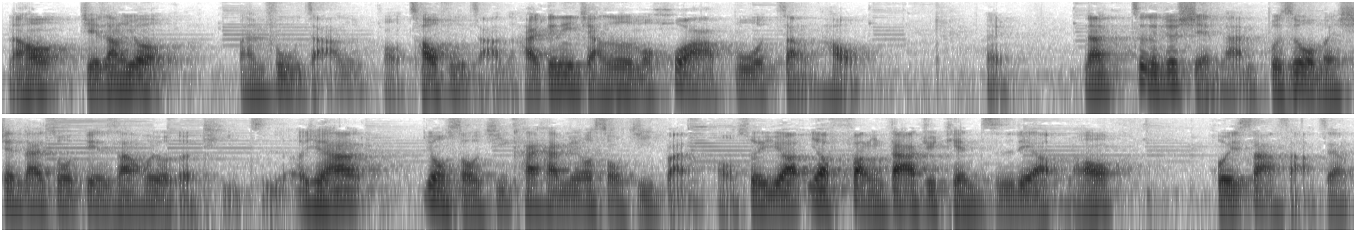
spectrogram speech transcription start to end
然后结账又蛮复杂的哦，超复杂的，还跟你讲说什么划拨账号，那这个就显然不是我们现在做电商会有的体质，而且他用手机开还没有手机版哦，所以要要放大去填资料，然后回飒飒这样。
